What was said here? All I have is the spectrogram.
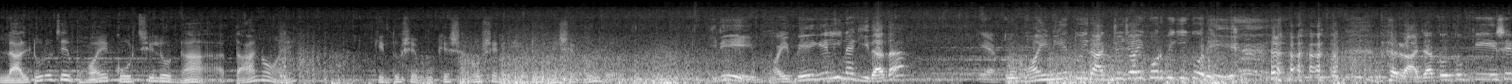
লালটুরও যে ভয় করছিল না, তা নয়, কিন্তু সে বুকে সাহস এনে একটু হেসে বলল, কিরে, ভয় পেয়ে গেলি নাকি দাদা? এত ভয় নিয়ে তুই রাজ্য জয় করবি কি করে? রাজা তো তোকে এসে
